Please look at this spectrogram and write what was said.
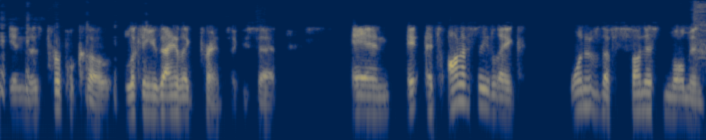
in this purple coat, looking exactly like Prince, like you said. And it, it's honestly like one of the funnest moments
